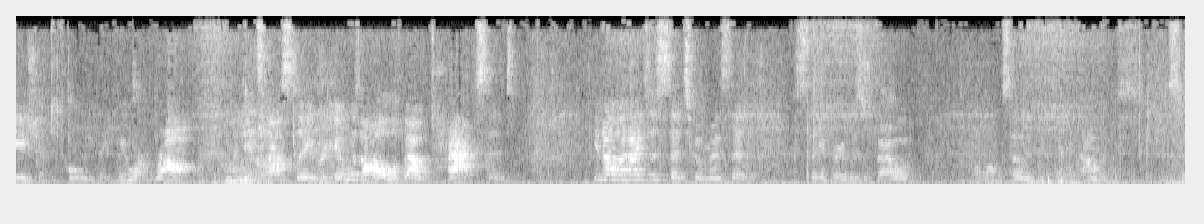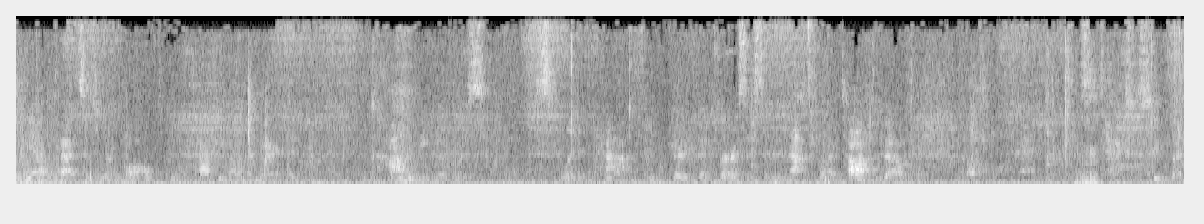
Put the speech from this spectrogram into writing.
vacation and told me that you are wrong. It's not slavery. It was all about taxes. You know, and I just said to him, I said, about, amongst other things, economics. And so, yeah, taxes were involved. And we're talking about an American economy that was split in half and very diverse. I said, and that's what I talked about. Oh, okay. Mhm. Taxes too. But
